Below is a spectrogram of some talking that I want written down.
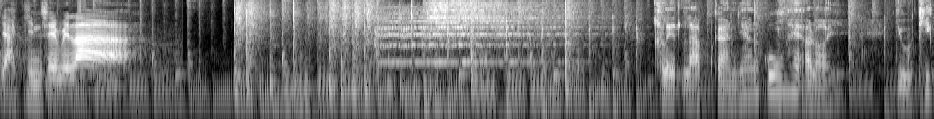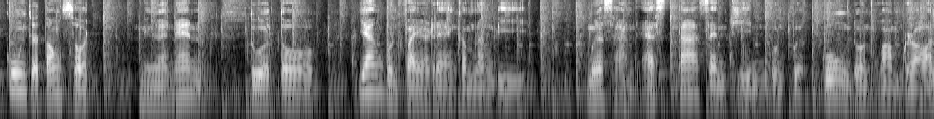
อยากกินใช่ไหมล่ะเคล็ดลับการย่างกุ้งให้อร่อย อยู่ที่กุ้งจะต้องสด เนื้อแน่น ตัวโต ย่างบนไฟแรงกำลังดี เมื่อสารแอสตาเซนทีนบนเปลือกกุ้งโดนความร้อน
